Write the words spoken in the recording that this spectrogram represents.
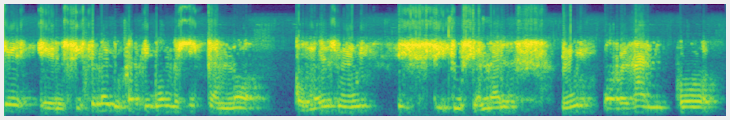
porque el sistema educativo mexicano, como es muy institucional, muy orgánico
